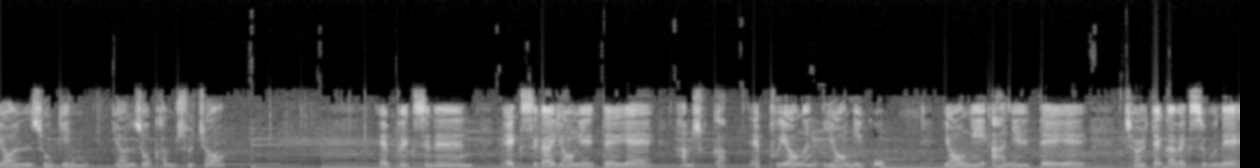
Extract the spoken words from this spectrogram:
연속인 연속함수죠. fx는 x가 0일 때의 함수값, f0은 0이고 0이 아닐 때의 절대값 x분의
